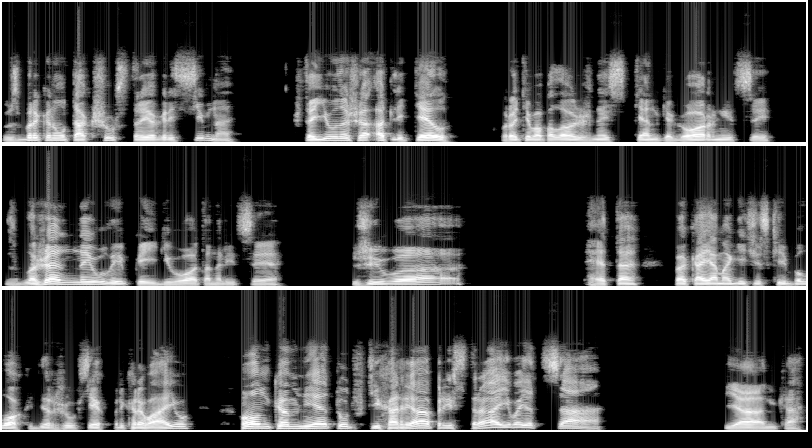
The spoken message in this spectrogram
взбрыкнул так шустро и агрессивно, что юноша отлетел к противоположной стенке горницы с блаженной улыбкой идиота на лице. «Жива!» «Это пока я магический блок держу, всех прикрываю, Он ко мне тут втихаря пристраивается. Янка,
